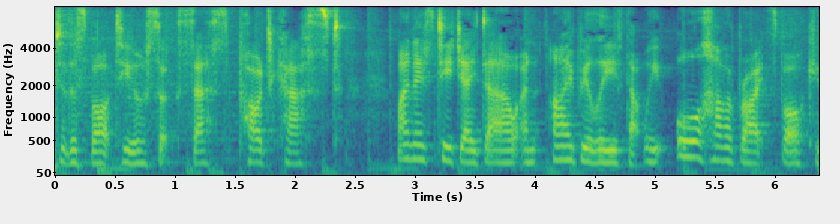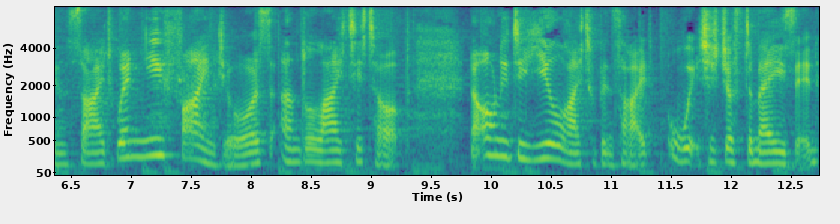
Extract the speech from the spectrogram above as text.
to the Spark to Your Success podcast. My name is TeeJay Dow, and I believe that we all have a bright spark inside. When you find yours and light it up, not only do you light up inside, which is just amazing,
